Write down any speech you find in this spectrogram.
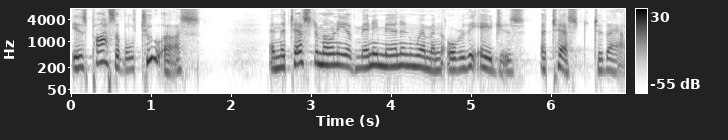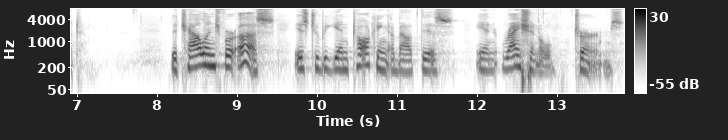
is possible to us, and the testimony of many men and women over the ages attest to that. The challenge for us is to begin talking about this in rational terms.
